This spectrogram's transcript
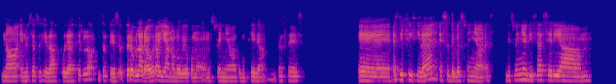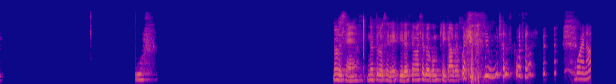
no en nuestra sociedad puede hacerlo, entonces, pero claro, ahora ya no lo veo como un sueño cumplido, entonces eh, es difícil, ¿eh? Eso de los sueños. Mi sueño quizás sería, uf, no lo sé, no te lo sé decir, es demasiado complicado porque tengo muchas cosas. Bueno,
